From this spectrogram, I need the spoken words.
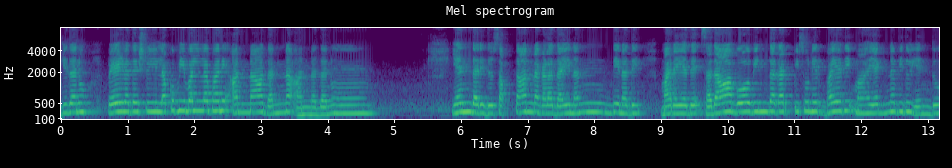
ಗಿದನು ಪೇಳದೆ ಶ್ರೀ ಲಕುಮಿ ವಲ್ಲಭನೆ ಅನ್ನದನ್ನ ಅನ್ನದನು. ಎಂದರಿದು ಸಪ್ತಾನ್ನಗಳ ದೈನಂದಿನದಿ ಮರೆಯದೆ ಸದಾ ಗೋವಿಂದ ಗರ್ಪಿಸು ನಿರ್ಭಯದಿ ಮಹಯಜ್ಞವಿದು ಎಂದು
